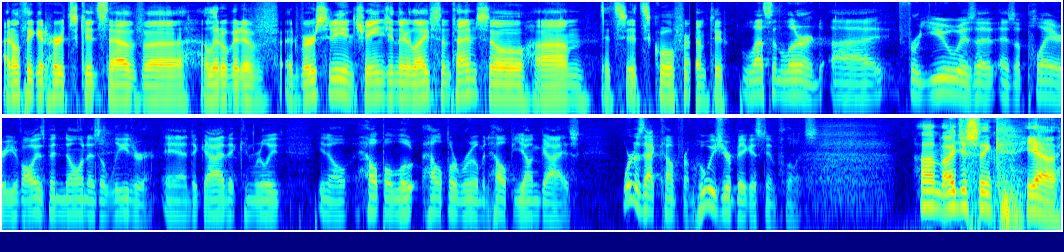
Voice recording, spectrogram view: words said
I don't think it hurts kids to have uh, a little bit of adversity and change in their life sometimes. So um, it's it's cool for them too. Lesson learned. Uh, for you as a as a player, you've always been known as a leader and a guy that can really, you know, help a lo- help a room and help young guys. Where does that come from? Who is your biggest influence? Um, I just think, yeah,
